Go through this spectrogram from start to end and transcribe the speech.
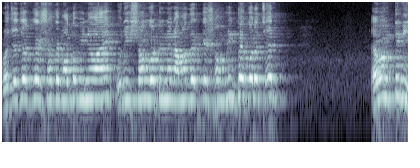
প্রযোজকদের সাথে মত বিনিময় উনিশ সংগঠনের আমাদেরকে সমৃদ্ধ করেছেন এবং তিনি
